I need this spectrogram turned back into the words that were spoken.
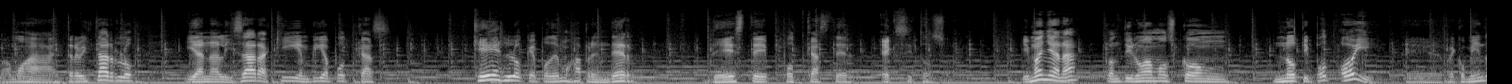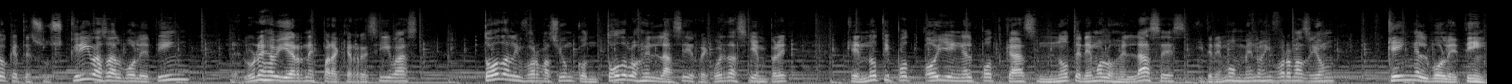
Vamos a entrevistarlo y analizar aquí en Vía Podcast qué es lo que podemos aprender de este podcaster exitoso. Y mañana continuamos con Notipod hoy. Recomiendo que te suscribas al boletín de lunes a viernes para que recibas toda la información con todos los enlaces y recuerda siempre que en Notipod hoy en el podcast no tenemos los enlaces y tenemos menos información que en el boletín.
